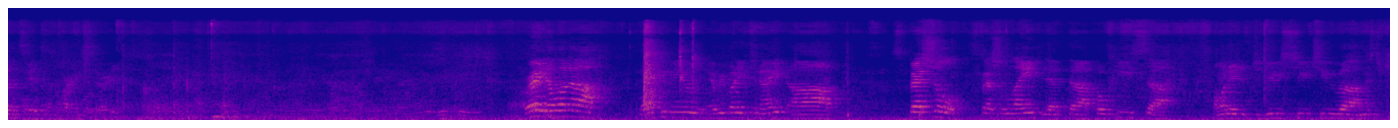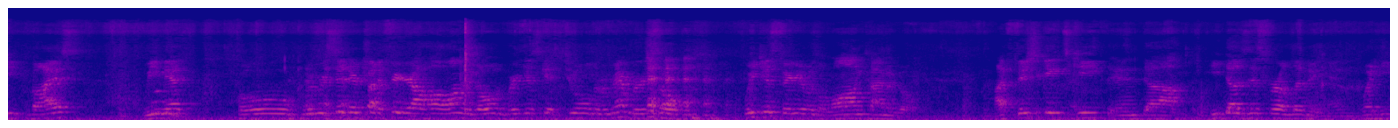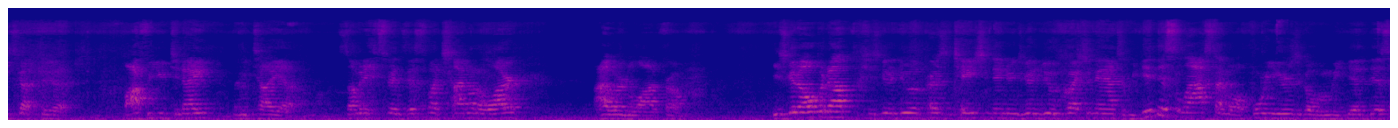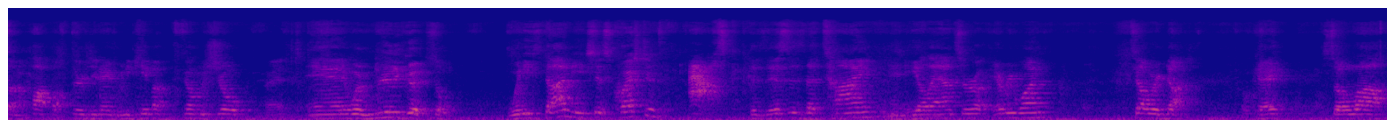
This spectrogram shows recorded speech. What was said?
Let's get the party started. All right, I want to welcome you, everybody, tonight. Uh, special, special night at uh, Pokey's. Uh, I want to introduce you to uh, Mr. Keith Kavajecz. We met, oh, we were sitting there trying to figure out how long ago. We're just getting too old to remember, so we just figured it was a long time ago. I fish against Keith, and uh, he does this for a living. And what he's got to offer you tonight, let me tell you, somebody that spends this much time on the water, I learned a lot from. He's going to open up. He's going to do a presentation. Then he's going to do a question and answer. We did this last time about four years ago when we did this on a pop-up Thursday night when he came up to film the show, Right. and it went really good. So when he's done, he says questions, ask because this is the time, and he'll answer everyone till we're done. Okay? So uh,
